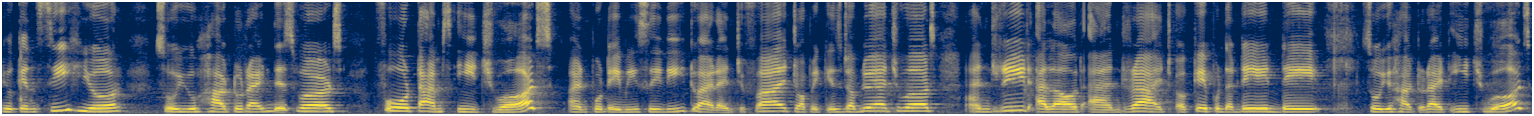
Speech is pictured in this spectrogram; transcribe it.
you can see here. So you have to write these words four times each words and put a b c d to identify. Topic is wh words and read aloud and write. Okay put the date day. So you have to write each words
